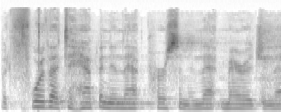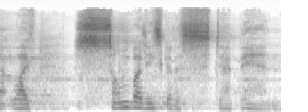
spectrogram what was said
But for that to happen in that person, in that marriage, in that life, somebody's got to step in.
